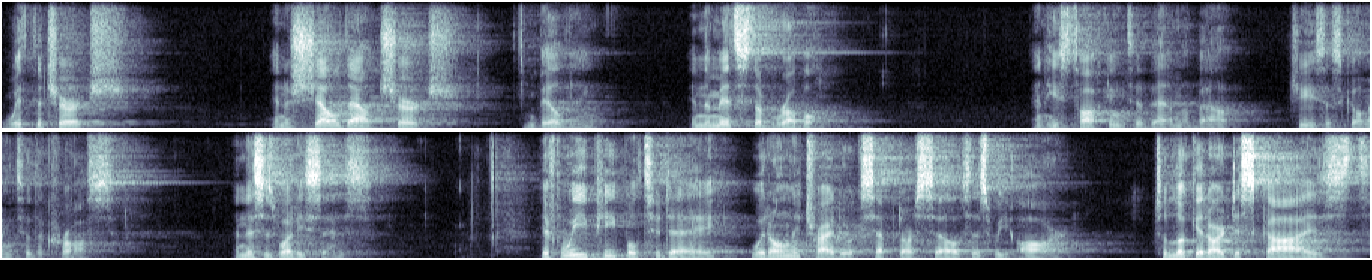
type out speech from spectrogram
with the church in a shelled out church building in the midst of rubble. And he's talking to them about Jesus going to the cross. And this is what he says. If we people today would only try to accept ourselves as we are, to look at our disguised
